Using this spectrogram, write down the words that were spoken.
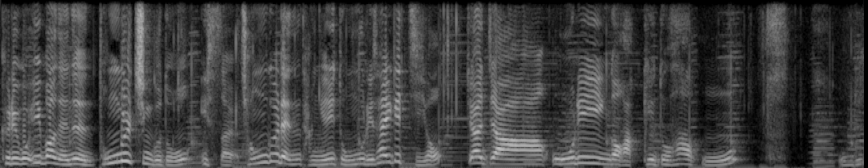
그리고 이번에는 동물 친구도 있어요. 정글에는 당연히 동물이 살겠지요. 짜잔! 오리인 것 같기도 하고 오리?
